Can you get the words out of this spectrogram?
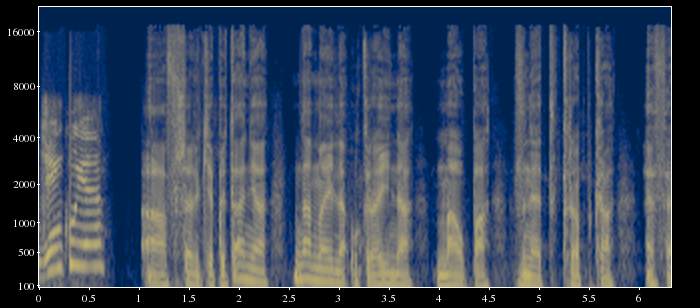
Dziękuję. A wszelkie pytania na maila ukraina małpa wnet.fm.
